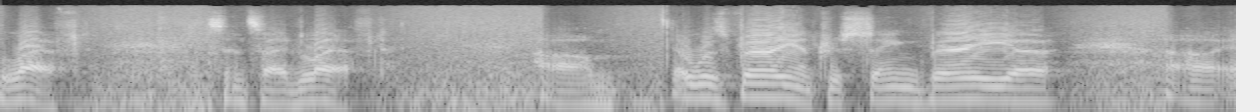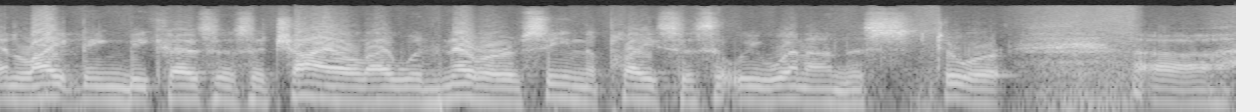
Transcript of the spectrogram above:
left, since I'd left. Um, it was very interesting, very uh, uh, enlightening because as a child I would never have seen the places that we went on this tour uh,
